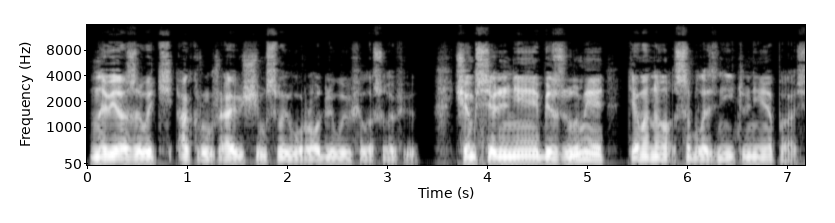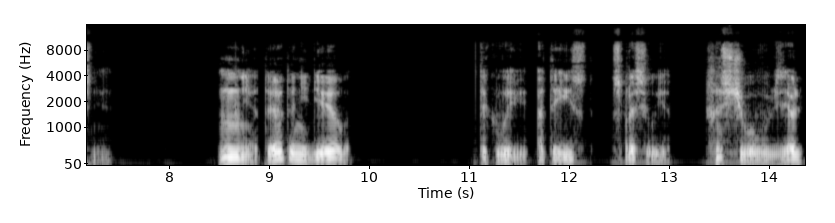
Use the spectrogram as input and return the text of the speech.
навязывать окружающим свою уродливую философию. Чем сильнее безумие, тем оно соблазнительнее и опаснее. Нет, это не дело. — Так вы атеист? — спросил я. — С чего вы взяли?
